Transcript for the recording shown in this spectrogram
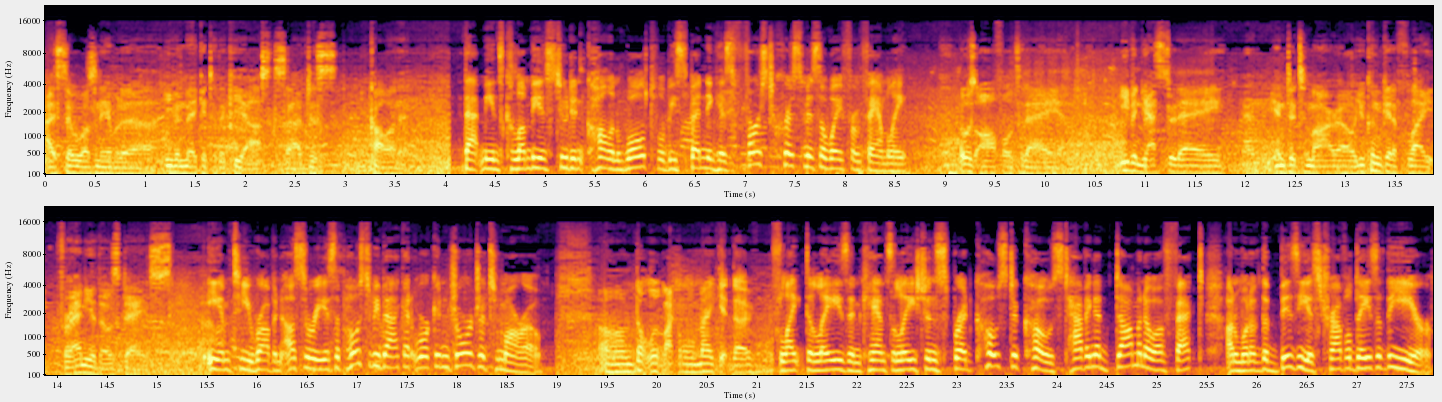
I still wasn't able to even make it to the kiosk. So I'm just calling it. That means Columbia student Colin Wolt will be spending his first Christmas away from family. It was awful today, and even yesterday, and into tomorrow. You couldn't get a flight for any of those days. EMT Robin Ussery is supposed to be back at work in Georgia tomorrow. Um, don't look like I'm gonna make it though. Flight delays and cancellations spread coast to coast, having a domino effect on one of the busiest travel days of the year.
